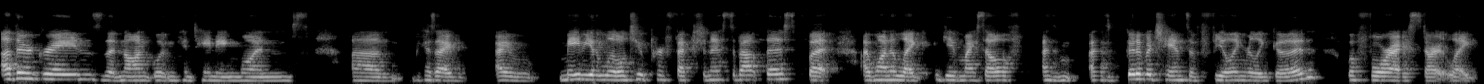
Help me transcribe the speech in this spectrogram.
other grains, the non-gluten containing ones, um, because I I maybe a little too perfectionist about this, but I want to like give myself as as good of a chance of feeling really good before I start like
